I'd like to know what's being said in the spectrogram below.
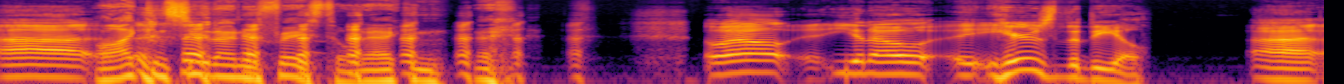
Uh, well, I can see it on your face, Tony. I can Well, you know, here's the deal. Uh,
